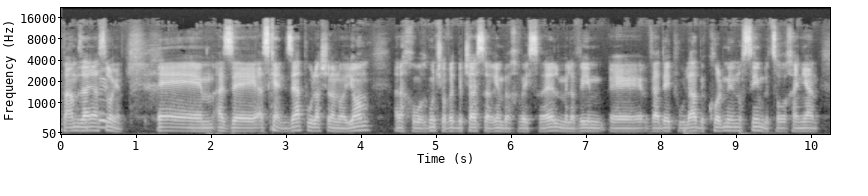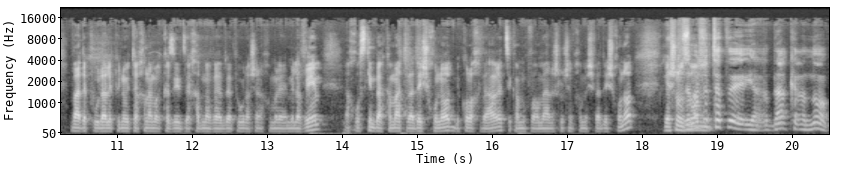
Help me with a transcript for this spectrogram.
פעם זה היה הסלוגן. אמ, אז, אה, אז כן, זה הפעולה שלנו היום. אנחנו ארגון שעובד ב-19 ערים ברחבי ישראל, מלווים אה, ועדי פעולה בכל מיני נושאים, לצורך העניין ועד הפעולה לפינוי תחנה מרכזית זה אחד מהוועדי הפעולה שאנחנו מל- מלווים. אנחנו עוסקים בהקמת ועדי שכונות בכל רחבי הארץ, הקמנו כבר מעל ל-35 ועדי שכונות. ויש לנו זה זרום... משהו קצת אה, ירדה קרנו.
